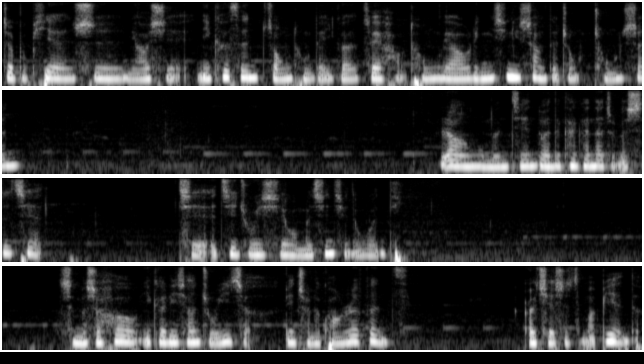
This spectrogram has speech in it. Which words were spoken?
这部片是描写尼克森总统的一个最好同僚灵性上的重重生。让我们简短的看看那整个事件，且记住一些我们先前的问题：什么时候一个理想主义者变成了狂热分子？而且是怎么变的？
